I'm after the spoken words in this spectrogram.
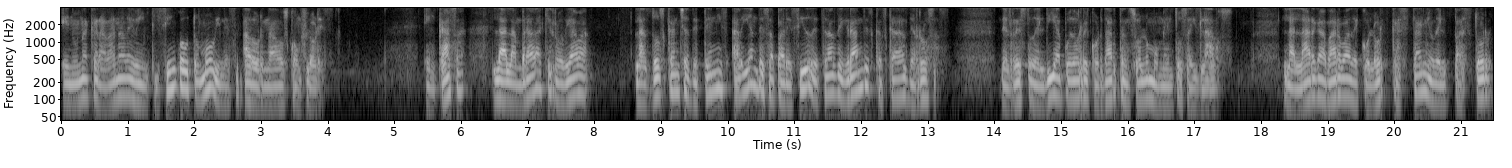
en una caravana de 25 automóviles adornados con flores. En casa, la alambrada que rodeaba las dos canchas de tenis habían desaparecido detrás de grandes cascadas de rosas. Del resto del día puedo recordar tan solo momentos aislados. La larga barba de color castaño del pastor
